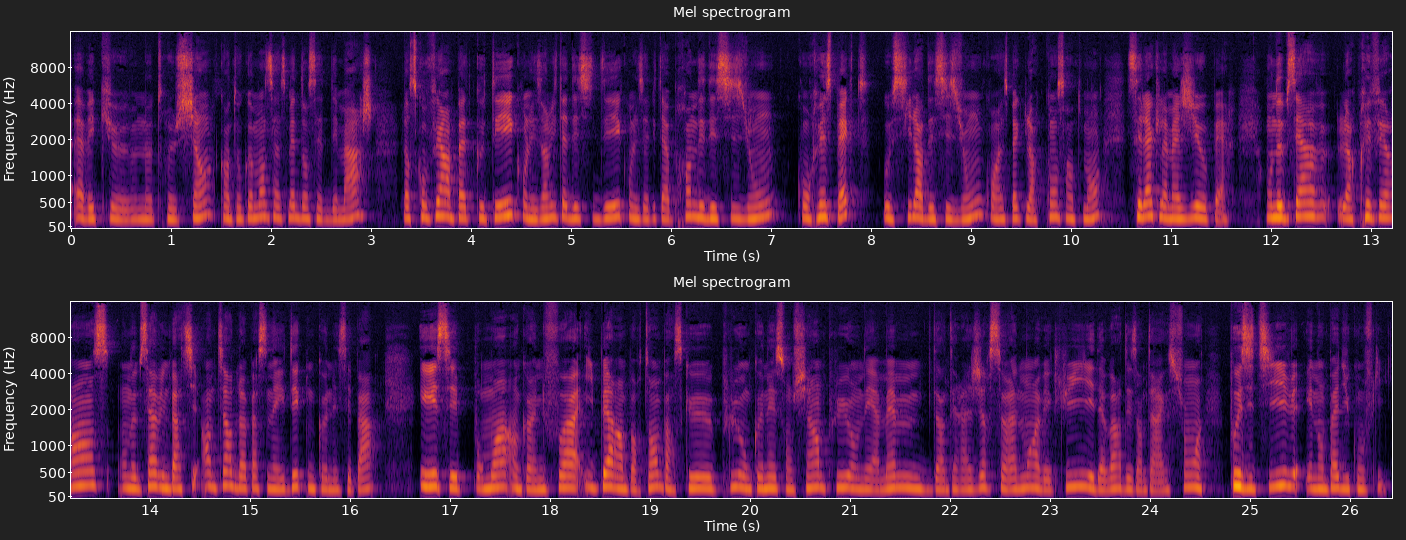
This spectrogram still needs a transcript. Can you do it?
avec notre chien quand on commence à se mettre dans cette démarche. Lorsqu'on fait un pas de côté, qu'on les invite à décider, qu'on les invite à prendre des décisions, qu'on respecte aussi leurs décisions, qu'on respecte leur consentement, c'est là que la magie opère. On observe leurs préférences, on observe une partie entière de leur personnalité qu'on ne connaissait pas. Et c'est pour moi, encore une fois, hyper important parce que plus on connaît son chien, plus on est à même d'interagir sereinement avec lui et d'avoir des interactions positives et non pas du conflit.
